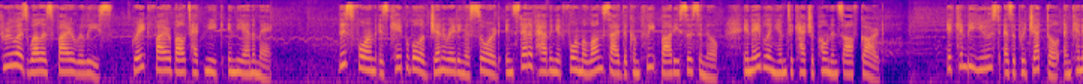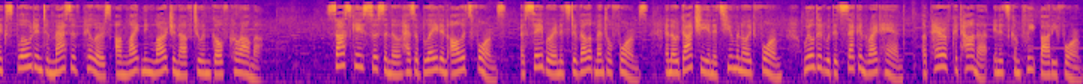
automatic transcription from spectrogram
Through as well as fire release, great fireball technique in the anime. This form is capable of generating a sword instead of having it form alongside the complete body Susanoo, enabling him to catch opponents off guard. It can be used as a projectile and can explode into massive pillars on lightning large enough to engulf Kurama. Sasuke Susanoo has a blade in all its forms, a saber in its developmental forms, an odachi in its humanoid form, wielded with its second right hand, a pair of katana in its complete body form.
